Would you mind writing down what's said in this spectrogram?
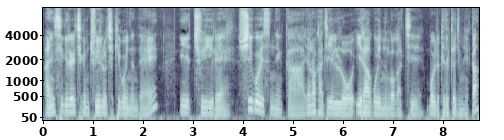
안식일을 지금 주일로 지키고 있는데 이 주일에 쉬고 있습니까? 여러 가지 일로 일하고 있는 것 같이 뭐 이렇게 느껴집니까?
